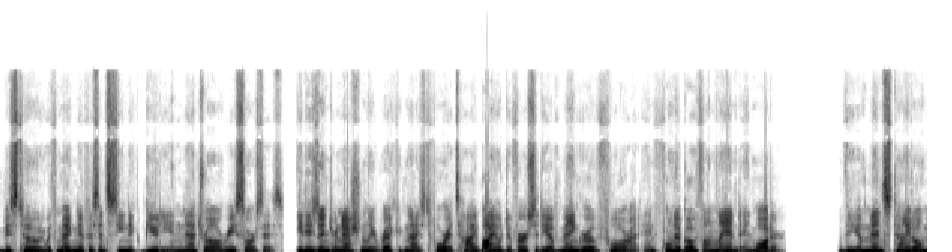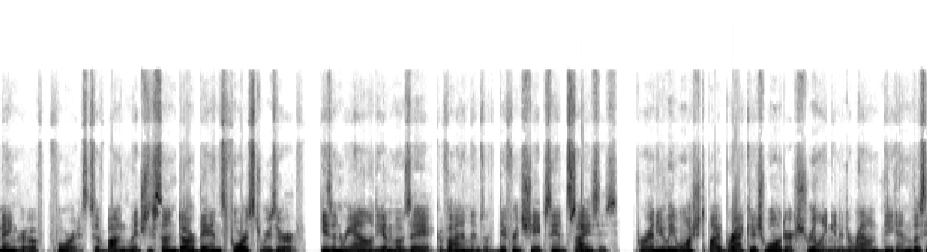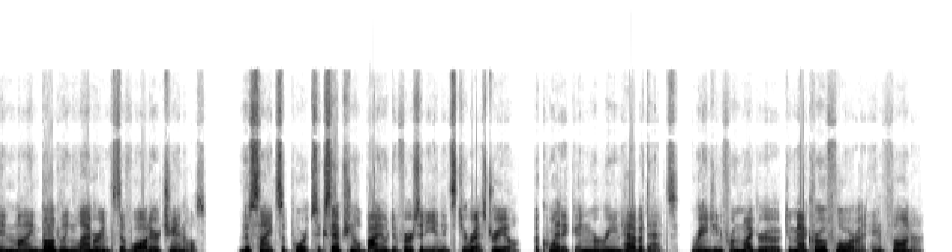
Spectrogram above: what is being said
Bestowed with magnificent scenic beauty and natural resources, it is internationally recognized for its high biodiversity of mangrove flora and fauna both on land and water. The immense tidal mangrove forests of Bangladesh Sundarbans Forest Reserve, is in reality a mosaic of islands of different shapes and sizes, perennially washed by brackish water shrilling in and around the endless and mind-boggling labyrinths of water channels. The site supports exceptional biodiversity in its terrestrial, aquatic and marine habitats, ranging from micro to macro flora and fauna.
